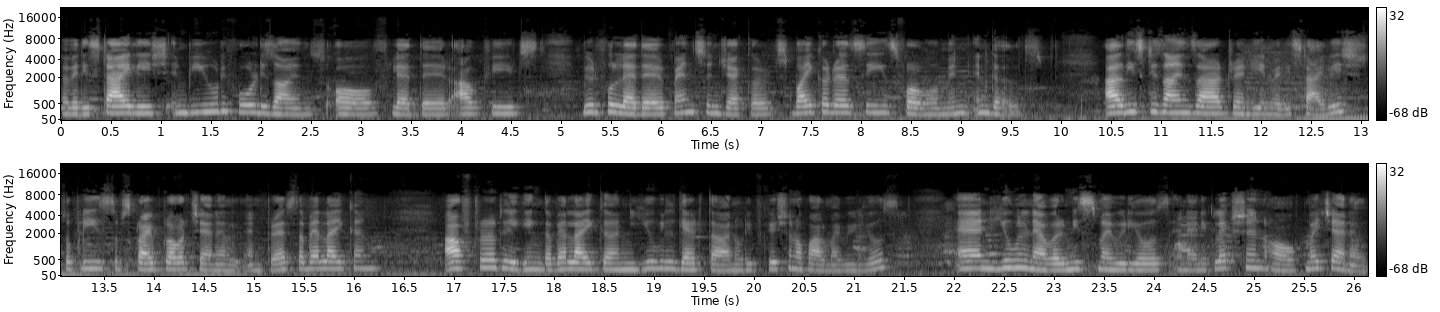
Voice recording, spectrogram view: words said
a very stylish and beautiful designs of leather outfits, beautiful leather pants and jackets, biker dresses for women and girls. All these designs are trendy and very stylish. So please subscribe to our channel and press the bell icon after clicking the bell icon you will get the notification of all my videos. And you will never miss my videos and any collection of my channel.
